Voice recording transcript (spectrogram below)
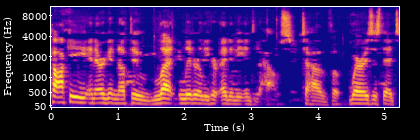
cocky and arrogant enough to let literally her enemy into the house to have. Whereas is that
